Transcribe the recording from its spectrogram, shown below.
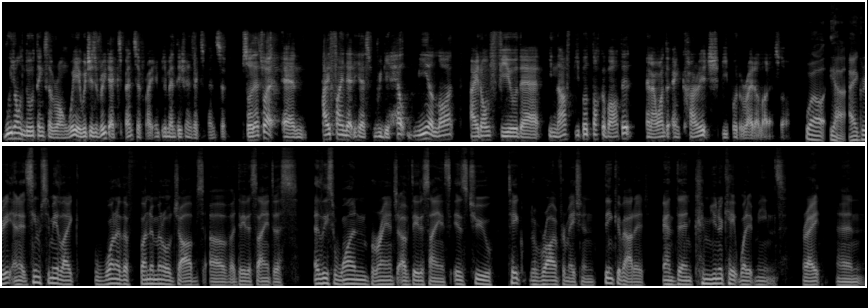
we don't do things the wrong way, which is really expensive, right? Implementation is expensive. So that's why, and I find that it has really helped me a lot. I don't feel that enough people talk about it, and I want to encourage people to write a lot as well. Well, yeah, I agree. And it seems to me like one of the fundamental jobs of a data scientist, at least one branch of data science, is to take the raw information, think about it, and then communicate what it means, right? And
